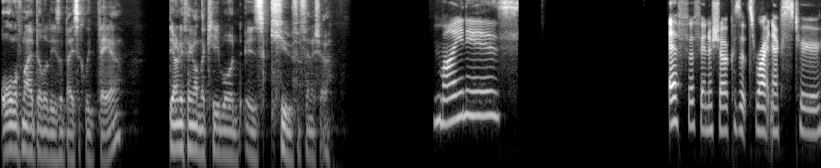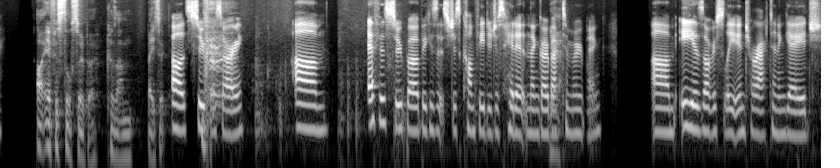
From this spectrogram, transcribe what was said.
all of my abilities are basically there. The only thing on the keyboard is Q for finisher. Mine is F for finisher because it's right next to Oh, F is still super because I'm basic. oh it's super sorry. Um, F is super because it's just comfy to just hit it and then go back Yeah. to moving. Um, E is obviously interact and engage.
